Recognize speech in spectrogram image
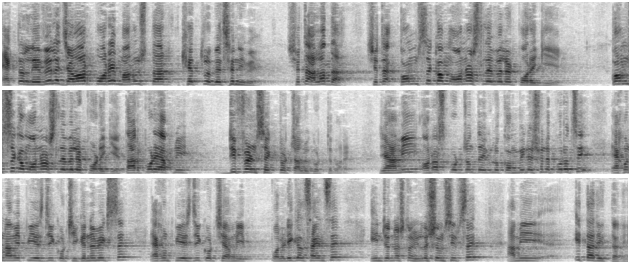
একটা লেভেলে যাওয়ার পরে মানুষ তার ক্ষেত্র বেছে নিবে। সেটা আলাদা। সেটা কমসে কম অনার্স লেভেলের পরে গিয়ে, কমসে কম অনার্স লেভেলের পরে গিয়ে, তারপরে আপনি ডিফারেন্ট সেক্টর চালু করতে পারেন। যে আমি অনার্স পর্যন্ত এগুলো কম্বিনেশনে পড়েছি, এখন আমি পিএইচডি করছি ইকোনমিক্সে এখন পিএইচডি করছি আমি পলিটিক্যাল সায়েন্সে ইন্টারন্যাশনাল রিলেশনশিপসে আমি ইত্যাদি ইত্যাদি।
